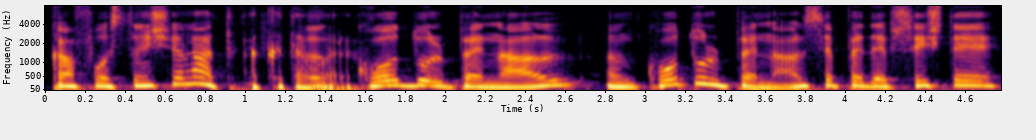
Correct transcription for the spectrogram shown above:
că a fost înșelat. A câta în codul penal, în codul penal se pedepsește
